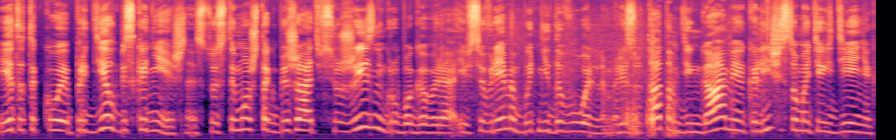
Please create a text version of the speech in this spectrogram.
и это такой предел бесконечность. То есть ты можешь так бежать всю жизнь, грубо говоря, и все время быть недовольным результатом, деньгами, количеством этих денег.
